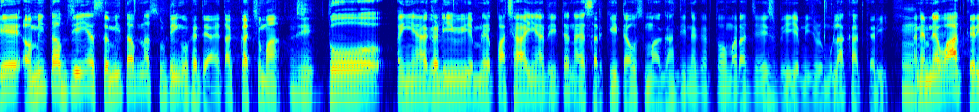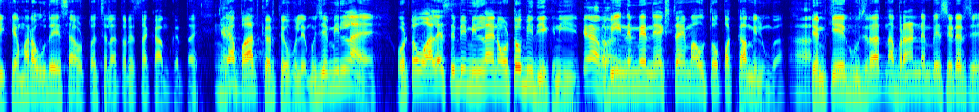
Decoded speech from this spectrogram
કે અમિતાભજી અહીંયા સમિતાભના શૂટિંગ વખતે આવ્યા હતા કચ્છમાં જી તો અહીંયા આગળ ઈ એમને પાછા અહીંયા રિટર્ન આવ્યા સર્કિટ હાઉસમાં ગાંધીનગર તો અમારા જયેશભાઈ એમની જોડે મુલાકાત કરી અને એમને વાત કરી कि हमारा उदय ऐसा ऑटो चलाता और ऐसा काम करता है क्या बात करते हो बोले मुझे मिलना है ऑटो वाले से भी मिलना है ऑटो भी देखनी है क्या बात अभी मैं नेक्स्ट टाइम આવું તો પક્કા મિલુંગા કેમ કે એ ગુજરાતના બ્રાન્ડ એમ્બેસેડર છે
